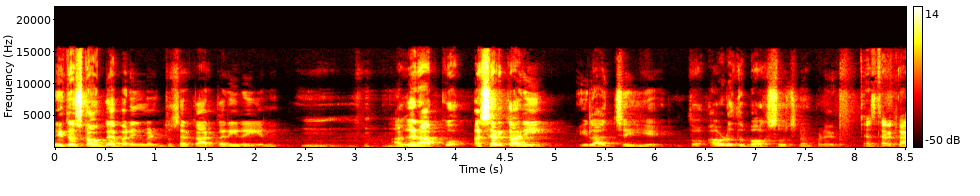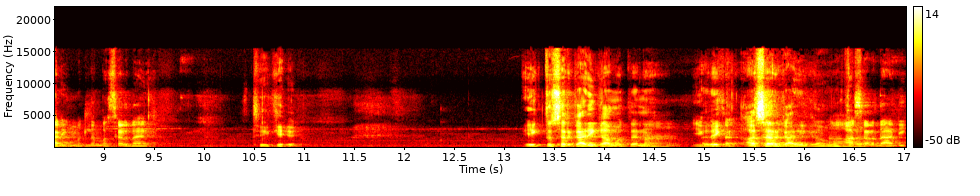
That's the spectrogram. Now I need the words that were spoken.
नहीं तो स्टॉप गैप अरेंजमेंट तो सरकार कर ही रही है ना। अगर आपको असरकारी इलाज चाहिए तो आउट ऑफ़ द बॉक्स सोचना पड़ेगा। सरकारी मतलब असरदार। ठीक है। एक तो सरकारी काम होता है ना हाँ, और एक असरकारी काम हाँ, होता है। असरदारी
